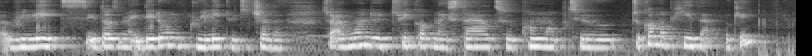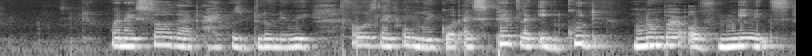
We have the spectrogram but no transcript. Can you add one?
relates. It doesn't make, they don't relate with each other. So I want to tweak up my style to come up to to come up hither, okay? When I saw that, I was blown away. I was like, oh my god, I spent like a good number of minutes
